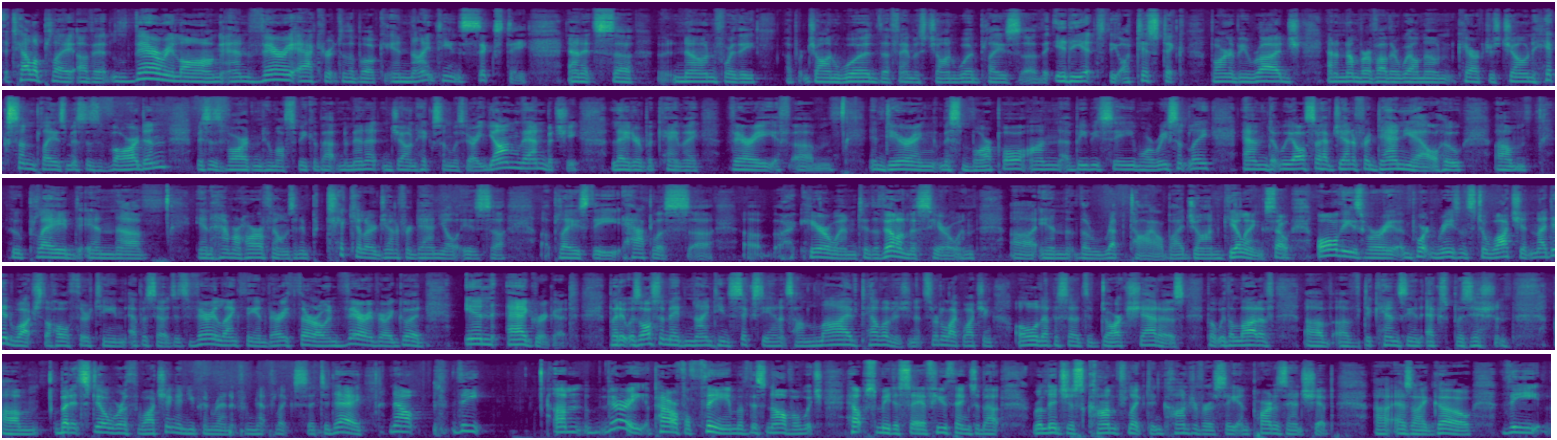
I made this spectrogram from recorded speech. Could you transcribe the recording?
teleplay of it, very long and very accurate to the book, in 1960, and it's uh, known for the John Wood, the famous John Wood, plays uh, the idiot, the autistic Barnaby Rudge, and a number of other well known characters. Joan Hickson plays Mrs. Varden, Mrs. Varden, whom I'll speak about in a minute. And Joan Hickson was very young then, but she later became a very um, endearing Miss Marple on uh, BBC more recently. And we also have Jennifer Daniel, who, um, who played in. Uh, in Hammer horror films, and in particular, Jennifer Daniel is uh, uh, plays the hapless uh, uh heroine to the villainous heroine in The Reptile by John Gilling. So all these were important reasons to watch it, and I did watch the whole 13 episodes. It's very lengthy and very thorough and very, very good in aggregate. But it was also made in 1960 and it's on live television. It's sort of like watching old episodes of Dark Shadows, but with a lot of, of, of Dickensian exposition. Um, but it's still worth watching and you can rent it from Netflix uh, today. Now, the um, very powerful theme of this novel, which helps me to say a few things about religious conflict and controversy and partisanship uh, as I go. The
